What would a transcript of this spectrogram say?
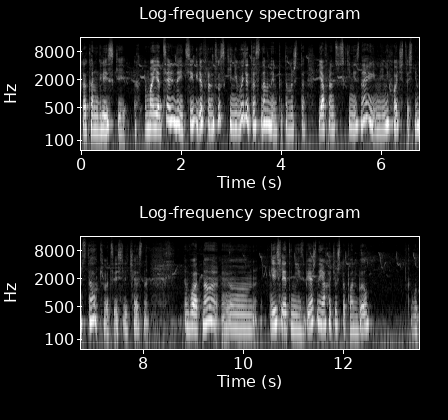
как английский, моя цель найти, где французский не будет основным, потому что я французский не знаю, и мне не хочется с ним сталкиваться, если честно. Вот, но э, если это неизбежно, я хочу, чтобы он был как бы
